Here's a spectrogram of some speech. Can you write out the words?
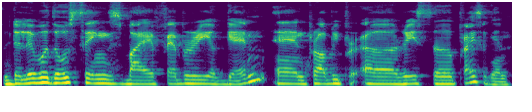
deliver those things by February again and probably uh, raise the price again.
